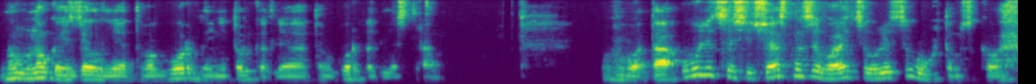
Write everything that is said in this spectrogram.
Ну, многое сделал для этого города, и не только для этого города, для страны. Вот. А улица сейчас называется улица Ухтомского.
